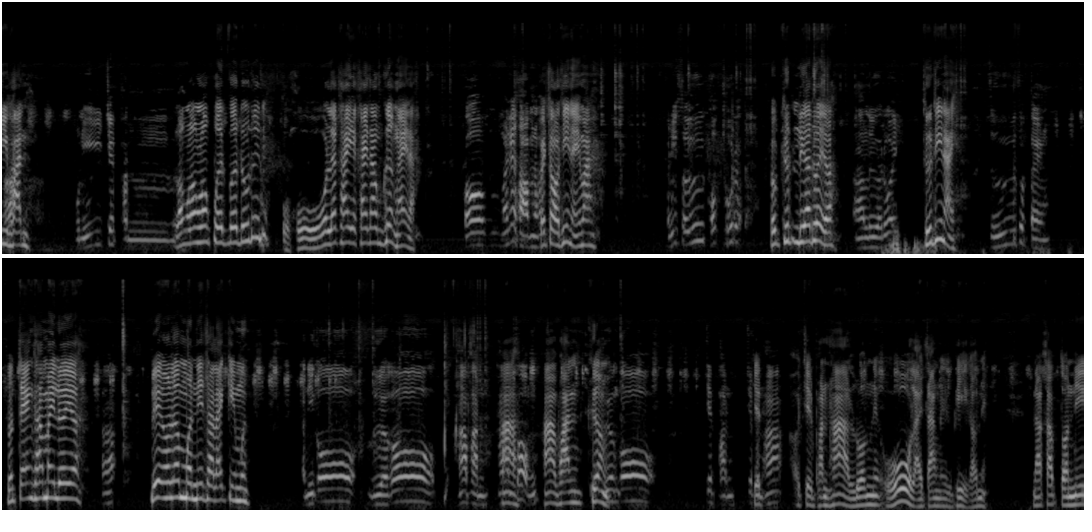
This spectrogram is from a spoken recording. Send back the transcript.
กี่พันวันนี้เจ็ดพันลองลองลองเปิดเปิดดูด้วยดิโอ้โหแล้วใครใครทำเครื่องให้ล่ะก็ไม่ได้ทำนะคไปรับต่อที่ไหนมา อันนี้ซื้อครบชุดอะ รถชุดเรือด้วยเหรออ่าเรือด้วย ซื้อที่ไหน ซื้อส้นแตงสวนแตงทำให้เลยเหรอฮะเรียกแล้วมันนี่เท่าไหรกี่หมื่นอันนี้ก็เรือก็ห้าพันห้าสองห้าพันเครื่อง เครื่องก็เจ็ดพันเจ็ดพันห้าเอาเจ็ดพันห้ารวมเนี่ยโอ้หลายตังค์เลยพี่เขาเนี่ยนะครับ ตอนนี้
